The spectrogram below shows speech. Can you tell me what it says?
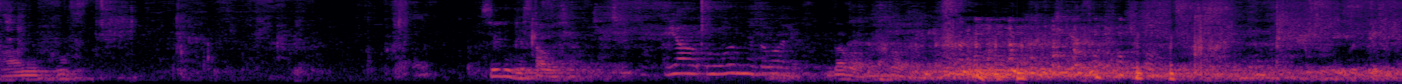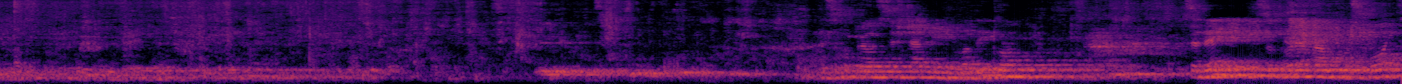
Пам'ятку. Сьогодні дісталося. Я ви мені давали. Давай, давай. Високопреосвященний владико, це день, який сотворив нам Господь,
